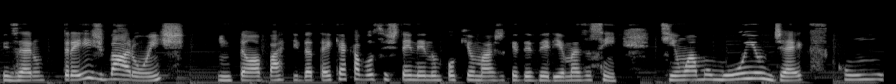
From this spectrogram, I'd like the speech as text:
fizeram três barões então a partida até que acabou se estendendo um pouquinho mais do que deveria, mas assim, tinha um Amumu e um Jax com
